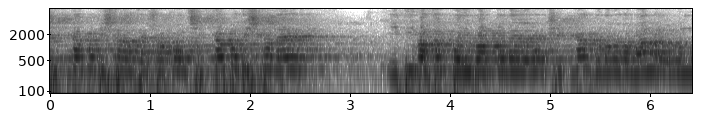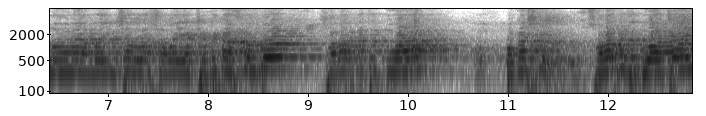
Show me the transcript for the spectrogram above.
শিক্ষা প্রতিষ্ঠান আছে, সকল শিক্ষা প্রতিষ্ঠানে ইতিবাচক পরিবর্তনে এবং শিক্ষার গুণগত মান উন্নয়নে আমরা ইনশাল্লাহ সবাই একসাথে কাজ করব। সবার কাছে দোয়া প্রকাশ সবার কাছে দোয়া চাই।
